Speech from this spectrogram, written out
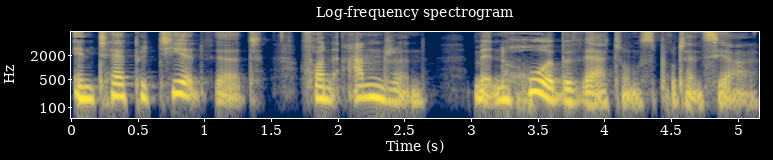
interpretiert wird von anderen mit einem hohen Bewertungspotenzial.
